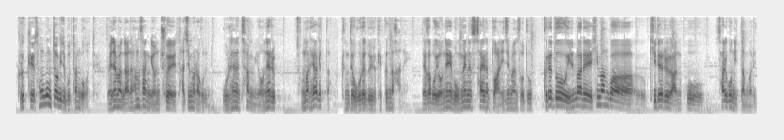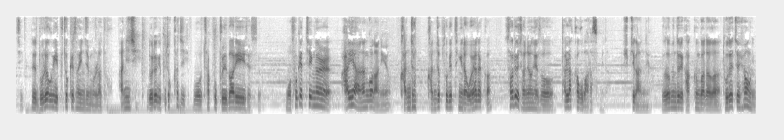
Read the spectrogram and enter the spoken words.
그렇게 성공적이지 못한 것 같아요. 왜냐면 나는 항상 연초에 다짐을 하거든요. 올해는 참 연애를 정말 해야겠다. 근데 올해도 이렇게 끝나가네. 내가 뭐 연애에 목매는 스타일은 또 아니지만서도 그래도 일말의 희망과 기대를 안고 살고는 있단 말이지. 근데 노력이 부족해서인지 몰라도 아니지. 노력이 부족하지. 뭐 자꾸 불발이 됐어요. 뭐 소개팅을 아예 안 한 건 아니에요. 간접 간접 소개팅이라고 해야 될까? 서류 전형에서 탈락하고 말았습니다. 쉽지가 않네요. 여러분들이 가끔 가다가 도대체 형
